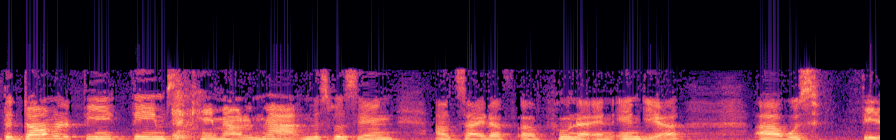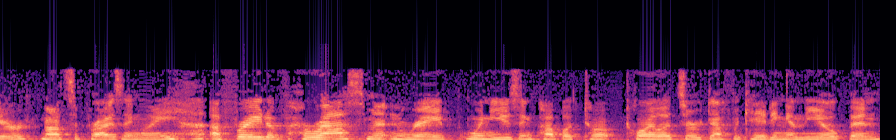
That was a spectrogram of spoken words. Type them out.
the dominant themes that came out in that, and this was in outside of, of Pune in India, uh, was fear, not surprisingly, afraid of harassment and rape when using public to- toilets or defecating in the open.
